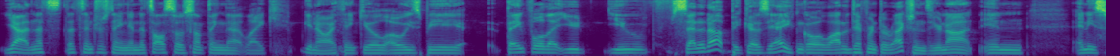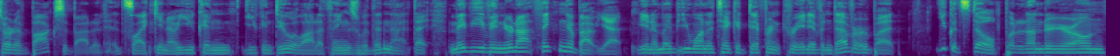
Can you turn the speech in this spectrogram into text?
yeah, and that's that's interesting, and it's also something that like you know I think you'll always be thankful that you you set it up because yeah, you can go a lot of different directions. You're not in any sort of box about it. It's like, you know, you can you can do a lot of things within that that maybe even you're not thinking about yet. You know, maybe you want to take a different creative endeavor, but you could still put it under your own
